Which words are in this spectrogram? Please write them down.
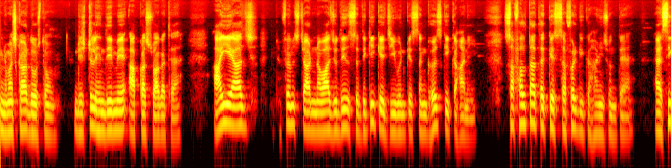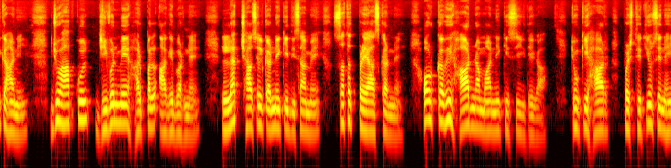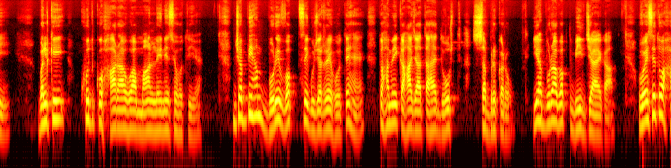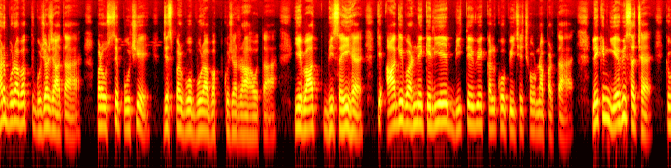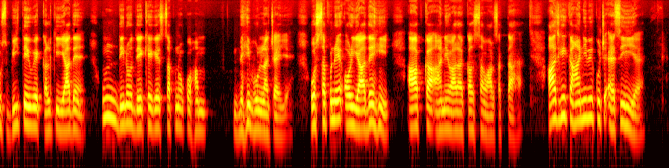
नमस्कार दोस्तों, डिजिटल हिंदी में आपका स्वागत है। आइए आज फ़िल्म स्टार नवाज़ुद्दीन सिद्दीकी के जीवन के संघर्ष की कहानी, सफलता तक के सफ़र की कहानी सुनते हैं। ऐसी कहानी जो आपको जीवन में हर पल आगे बढ़ने, लक्ष्य हासिल करने की दिशा में सतत प्रयास करने और कभी हार ना मानने की सीख देगा। क्योंकि हार परिस्थितियों से नहीं, बल्कि खुद को हारा हुआ मान लेने से होती है। जब भी हम बुरे वक्त से गुजर रहे होते हैं तो हमें कहा जाता है, दोस्त, सब्र करो। यह बुरा वक्त बीत जाएगा। वैसे तो हर बुरा वक्त गुजर जाता है, पर उससे पूछिए, जिस पर वो बुरा वक्त गुजर रहा होता है। ये बात भी सही है कि आगे बढ़ने के लिए बीते हुए कल को पीछे छोड़ना पड़ता है। लेकिन यह भी सच है कि उस बीते हुए कल की यादें, उन दिनों देखे गए सपनों को हम नहीं भूलना चाहिए। वो सपने और यादें ही आपका आने वाला कल संवार सकता है। आज की कहानी भी कुछ ऐसी ही है।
